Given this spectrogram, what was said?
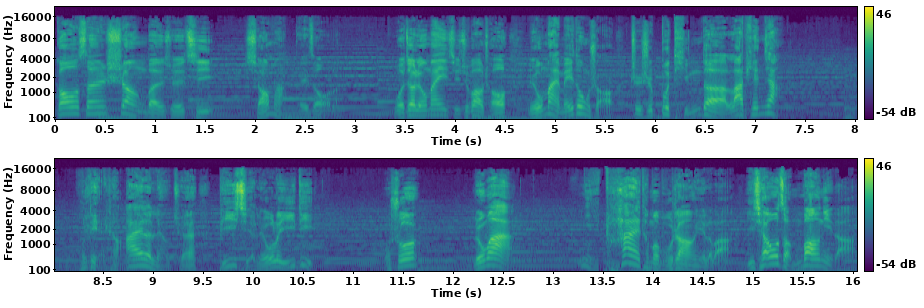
高三上半学期，小马被揍了，我叫刘麦一起去报仇，刘麦没动手，只是不停的拉偏架，我脸上挨了两拳，鼻血流了一地。我说：“刘麦，你太他妈不仗义了吧！以前我怎么帮你的？”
